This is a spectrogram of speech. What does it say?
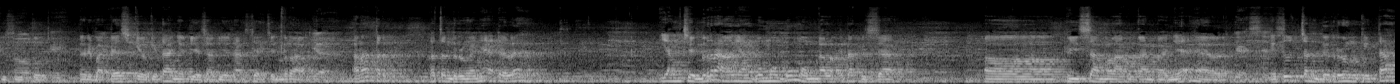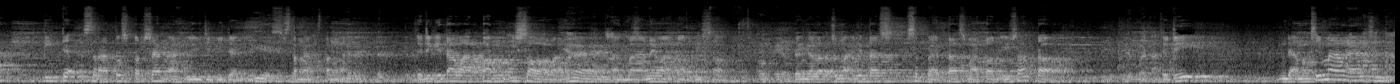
di situ Oke. daripada skill kita hanya biasa-biasa saja general Iya. karena ter- kecenderungannya adalah yang general yang umum-umum kalau kita bisa eh, bisa melakukan banyak hal Yes, yes. itu cenderung kita tidak 100% ahli di bidang itu Yes. setengah-setengah jadi kita waton iso lah Iya. gambarannya waton iso oke. dan kalau cuma kita sebatas waton iso apa? Jadi tidak maksimal kan Maksimal.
